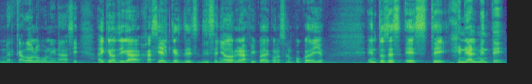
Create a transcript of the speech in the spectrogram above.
mercadólogo ni nada así. Hay que nos diga Jaciel, que es diseñador gráfico, de conocer un poco de ello. Entonces, este, generalmente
